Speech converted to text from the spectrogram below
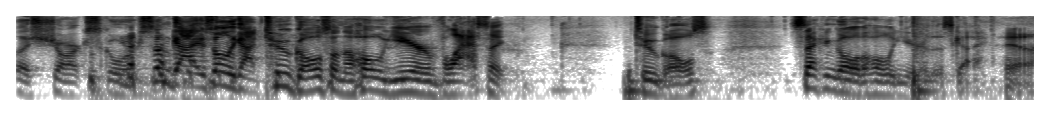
Let Sharks score. Some guy who's only got two goals on the whole year, Vlasic. Two goals. Second goal of the whole year, this guy. Yeah.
